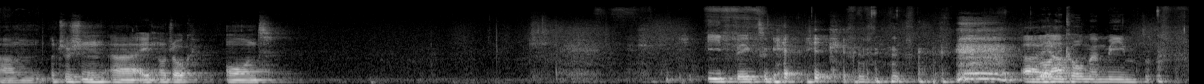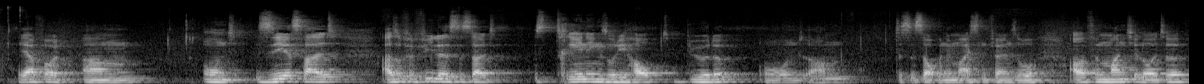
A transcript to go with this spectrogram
ähm, Nutrition äh, ain't no joke und eat big to get big. äh, Ronnie ja. Coleman Meme. Ja, voll. Ähm, und sehe es halt, also für viele ist es halt ist Training so die Hauptbürde und ähm, das ist auch in den meisten Fällen so. Aber für manche Leute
